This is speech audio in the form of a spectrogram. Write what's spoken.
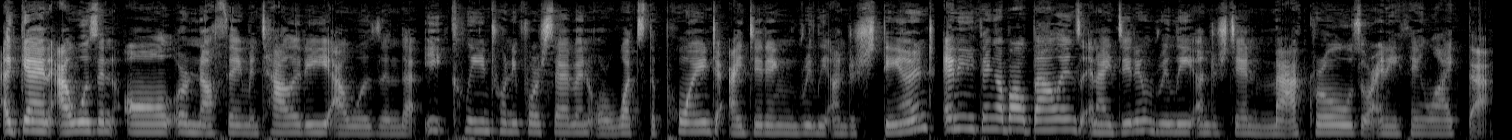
again, I was an all or nothing mentality. I was in the eat clean 24/7 or what's the point? I didn't really understand anything about balance and I didn't really understand macros or anything like that.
